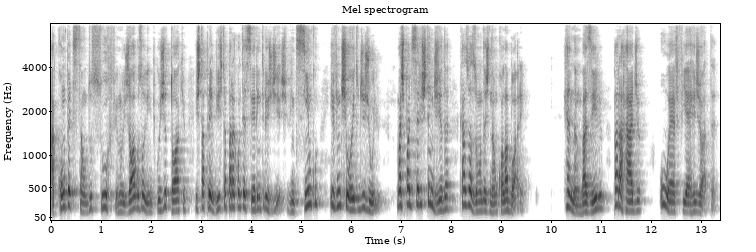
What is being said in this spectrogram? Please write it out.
A competição do surf nos Jogos Olímpicos de Tóquio está prevista para acontecer entre os dias 25 e 28 de julho, mas pode ser estendida caso as ondas não colaborem. Renan Basílio, para a Rádio UFRJ.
